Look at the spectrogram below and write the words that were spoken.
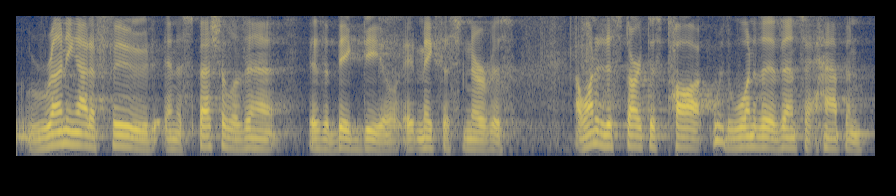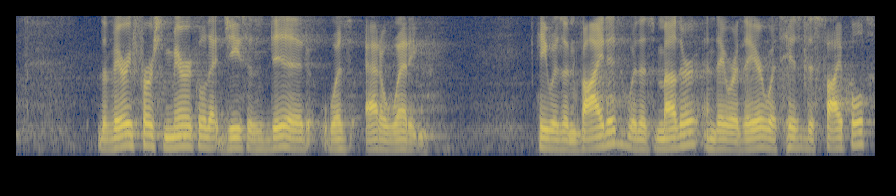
running out of food in a special event is a big deal. It makes us nervous. I wanted to start this talk with one of the events that happened. The very first miracle that Jesus did was at a wedding. He was invited with his mother, and they were there with his disciples,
